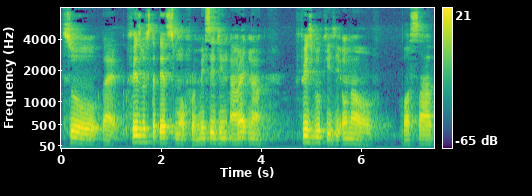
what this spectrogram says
So like Facebook started small from messaging, and right now Facebook is the owner of WhatsApp,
